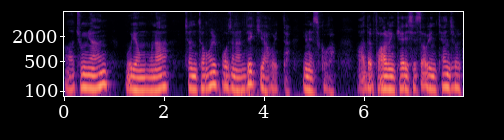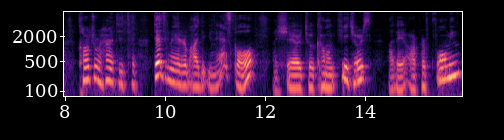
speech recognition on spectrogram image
어, 중요한 무형문화 전통을 보존하는 데 기여하고 있다. 유네스코가. Uh, the following cases of intangible cultural heritage designated by the UNESCO uh, share two common features. Uh, they are performing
